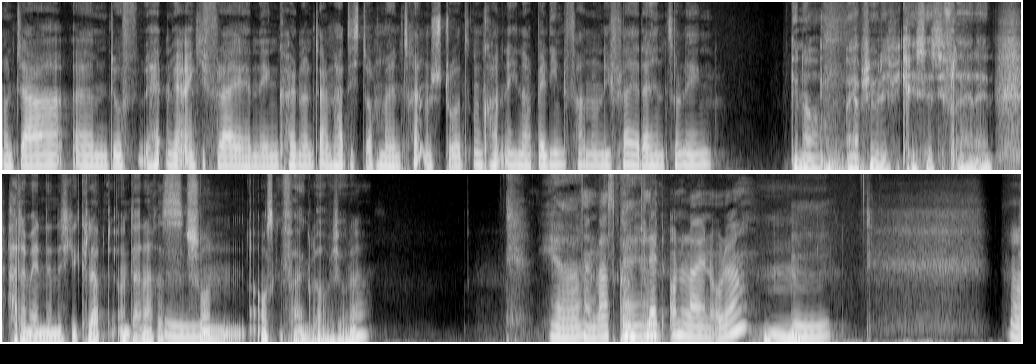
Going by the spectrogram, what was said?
Und da ähm, durf, hätten wir eigentlich Flyer hinlegen können und dann hatte ich doch meinen Treppensturz und konnte nicht nach Berlin fahren, um die Flyer dahin zu legen. Genau. Und ich habe schon überlegt, wie kriegst du jetzt die Flyer dahin? Hat am Ende nicht geklappt und danach ist mhm. schon ausgefallen, glaube ich, oder? Ja. Dann war es komplett ja. online, oder? Mhm. Mhm. Ja.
